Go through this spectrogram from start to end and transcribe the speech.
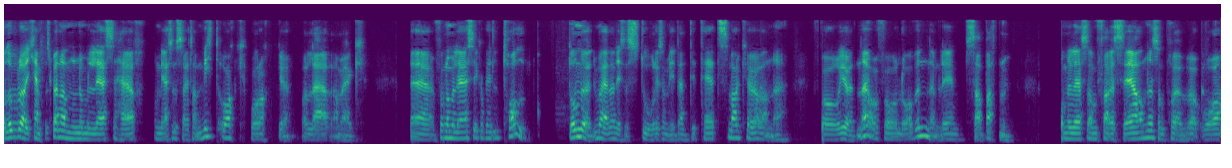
Og Da blir det kjempespennende når vi leser her om Jesus sier ta mitt åk på dere og lær av meg. Eh, for når vi leser i kapittel 12, da møter vi en av disse store liksom, identitetsmarkørene for jødene og for loven, nemlig sabbaten. Og vi leser om fariseerne som prøver å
